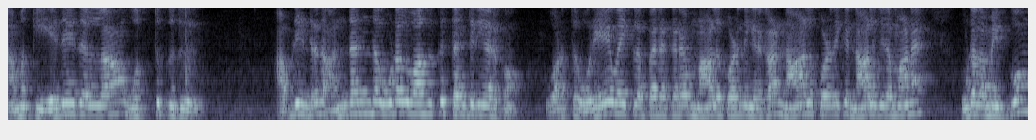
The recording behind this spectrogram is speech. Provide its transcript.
நமக்கு எது எதெல்லாம் ஒத்துக்குது அப்படின்றது அந்தந்த உடல் வாக்குக்கு தனித்தனியாக இருக்கும். ஒருத்தர் ஒரே வயிற்றில் பிறக்கிற நாலு குழந்தைங்க இருக்காங்க நாலு குழந்தைக்கு நாலு விதமான உடல் அமைப்பும்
